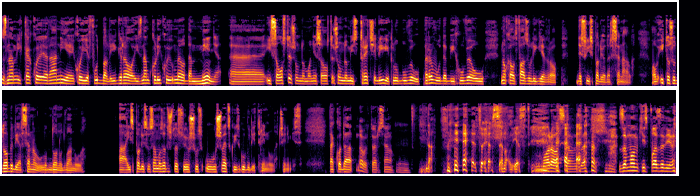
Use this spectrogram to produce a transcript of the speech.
znam i kako je ranije, koji je futbal igrao i znam koliko je umeo da menja. E, I sa Ostešundom, on je sa Ostešundom iz treće lige klub uveo u prvu da bi ih uveo u nokaut fazu Lige Evrope, gde su ispali od Arsenala. Ovo- I to su dobili Arsenal u Londonu 2-0. A ispali su samo zato što su još u, u Švedskoj izgubili 3-0, čini mi se. Tako da, Dobro, to je Arsenal. da, to je Arsenal, jeste. Morao sam za, za momke iz pozadine.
